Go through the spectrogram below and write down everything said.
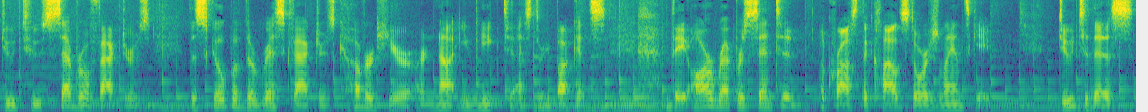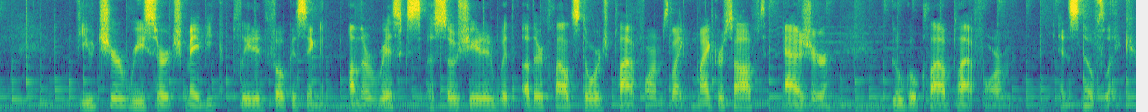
due to several factors, the scope of the risk factors covered here are not unique to S3 buckets. They are represented across the cloud storage landscape. Due to this, future research may be completed focusing on the risks associated with other cloud storage platforms like Microsoft, Azure, Google Cloud Platform, and Snowflake.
